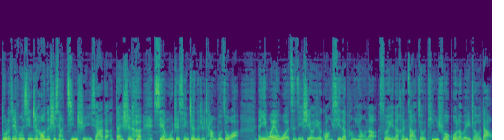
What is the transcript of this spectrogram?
读了这封信之后呢，是想矜持一下的，但是呢，羡慕之情真的是藏不住啊。那因为我自己是有一个广西的朋友呢，所以呢，很早就听说过了涠洲岛，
